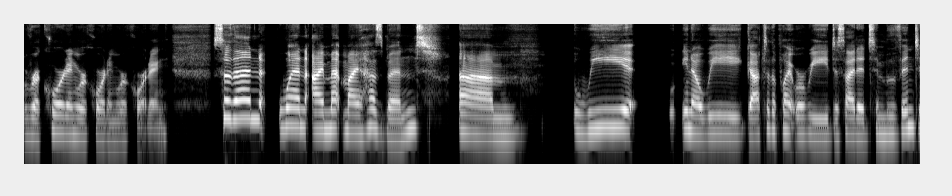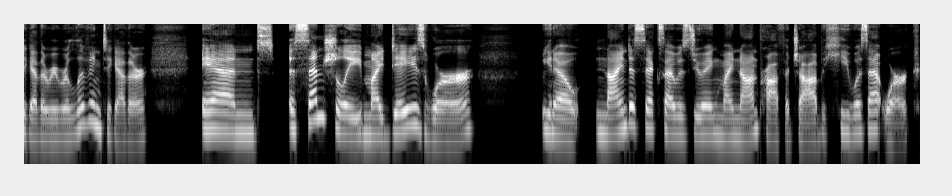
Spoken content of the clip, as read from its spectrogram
recording recording recording. So then when I met my husband, um we you know, we got to the point where we decided to move in together. We were living together and essentially my days were you know, nine to six, I was doing my nonprofit job. He was at work.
